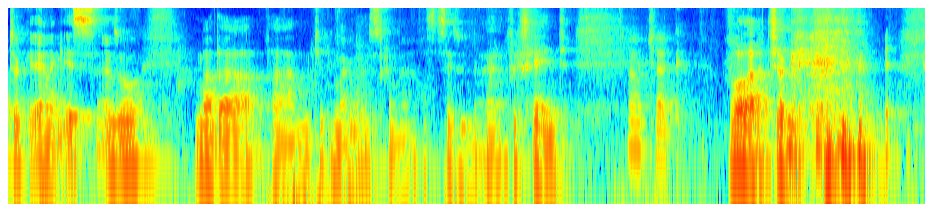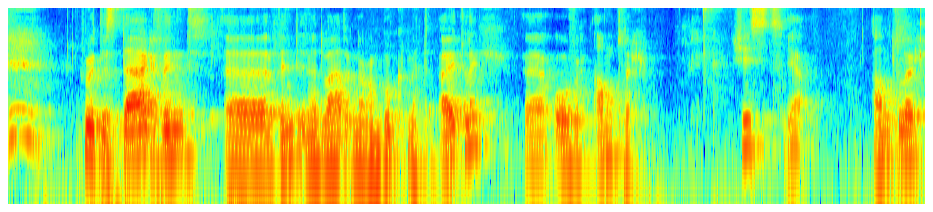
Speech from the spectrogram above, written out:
Chuck eigenlijk is en zo. Maar dat, dat moet je maar luisteren als het seizoen eh, verschijnt. Oh, Chuck. Voilà, Chuck. Goed, dus daar vindt, vindt in het water nog een boek met uitleg eh, over Antler. Juist. Ja. Antler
